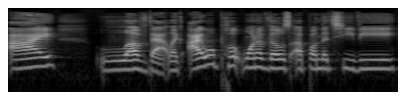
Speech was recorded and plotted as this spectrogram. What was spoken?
I love that. Like I will put one of those up on the TV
